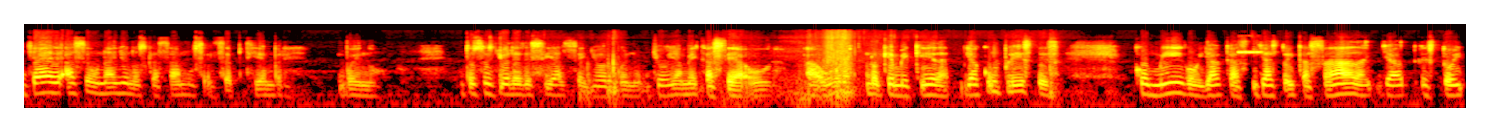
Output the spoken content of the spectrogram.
ya hace un año nos casamos en septiembre. Bueno, entonces yo le decía al Señor, bueno, yo ya me casé ahora, ahora lo que me queda, ya cumpliste conmigo, ya, ya estoy casada, ya estoy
